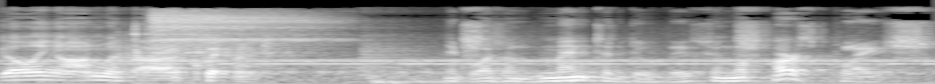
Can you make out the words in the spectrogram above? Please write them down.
Going on with our equipment? It wasn't meant to do this in the first place.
